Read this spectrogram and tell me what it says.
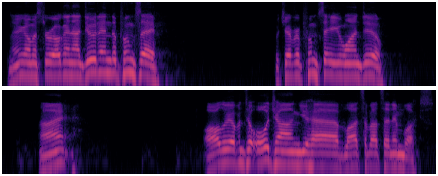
There you go, Mr. Rogan. Now do it in the Poomsae. Whichever Poomsae you want to do. All right. All the way up until Ojang, you have lots of outside in blocks.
